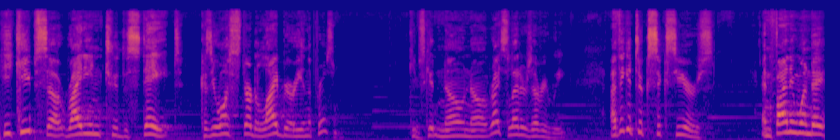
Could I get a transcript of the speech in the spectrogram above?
he keeps uh, writing to the state because he wants to start a library in the prison. Keeps getting no, no, writes letters every week. I think it took six years. And finally, one day,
